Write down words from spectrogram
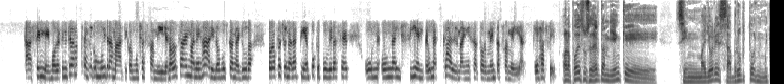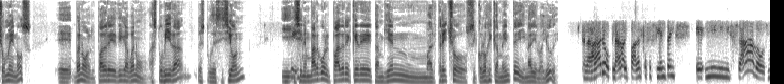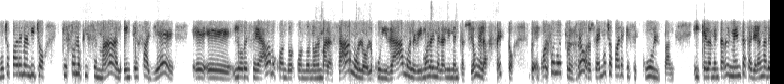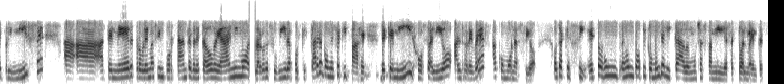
Así mismo, definitivamente es algo muy dramático en muchas familias. No lo saben manejar y no buscan ayuda profesional a tiempo que pudiera ser un, un aliciente, una calma en esa tormenta familiar. Es así. Ahora puede suceder también que sin mayores abruptos, ni mucho menos, eh, bueno, el padre diga, bueno, haz tu vida, es tu decisión, y, y sin embargo el padre quede también maltrecho psicológicamente y nadie lo ayude. Claro, claro, hay padres que se sienten eh, minimizados. Muchos padres me han dicho, ¿qué fue lo que hice mal? ¿En qué fallé? Eh, eh, lo deseábamos cuando cuando nos embarazamos, lo, lo cuidamos, le dimos la, la alimentación, el afecto. ¿Cu- ¿Cuál fue nuestro error? O sea, hay muchos padres que se culpan y que lamentablemente hasta llegan a deprimirse, a, a, a tener problemas importantes del estado de ánimo a lo largo de su vida porque cargan con ese equipaje de que mi hijo salió al revés a como nació. O sea que sí, esto es un, es un tópico muy delicado en muchas familias actualmente.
